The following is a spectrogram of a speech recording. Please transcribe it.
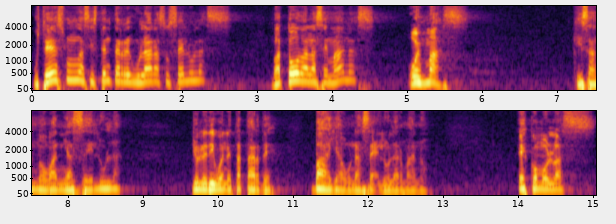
¿Usted es un asistente regular a sus células? ¿Va todas las semanas? ¿O es más? Quizás no va ni a célula. Yo le digo en esta tarde, vaya a una célula, hermano. Es como las,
